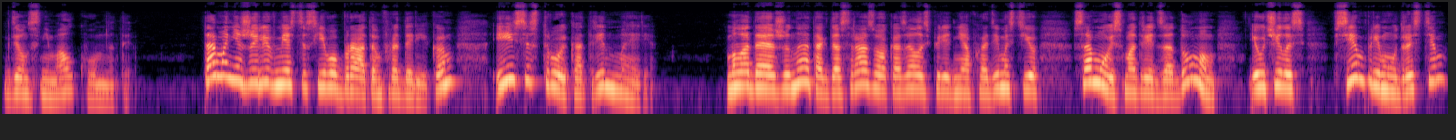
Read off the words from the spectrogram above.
где он снимал комнаты. Там они жили вместе с его братом Фредериком и сестрой Катрин Мэри. Молодая жена тогда сразу оказалась перед необходимостью самой смотреть за домом и училась всем премудростям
